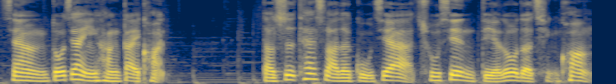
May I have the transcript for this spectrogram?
向多家银行贷款，导致 Tesla 的股价出现跌落的情况。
